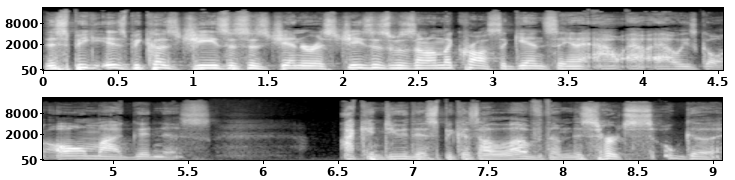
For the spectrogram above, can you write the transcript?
This is because Jesus is generous. Jesus was on the cross again saying, ow, ow, ow. He's going, oh my goodness. I can do this because I love them. This hurts so good.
